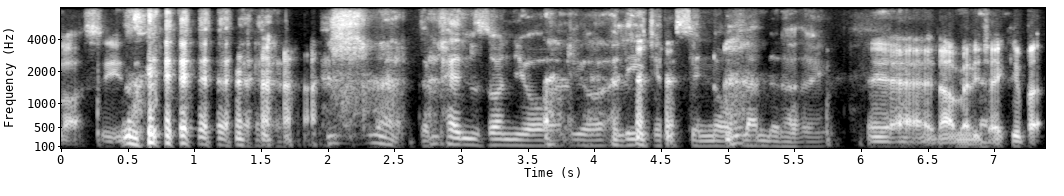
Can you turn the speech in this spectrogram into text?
last season? Depends on your your allegiance in North London, I think. Yeah, no, I'm only yeah. joking, but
